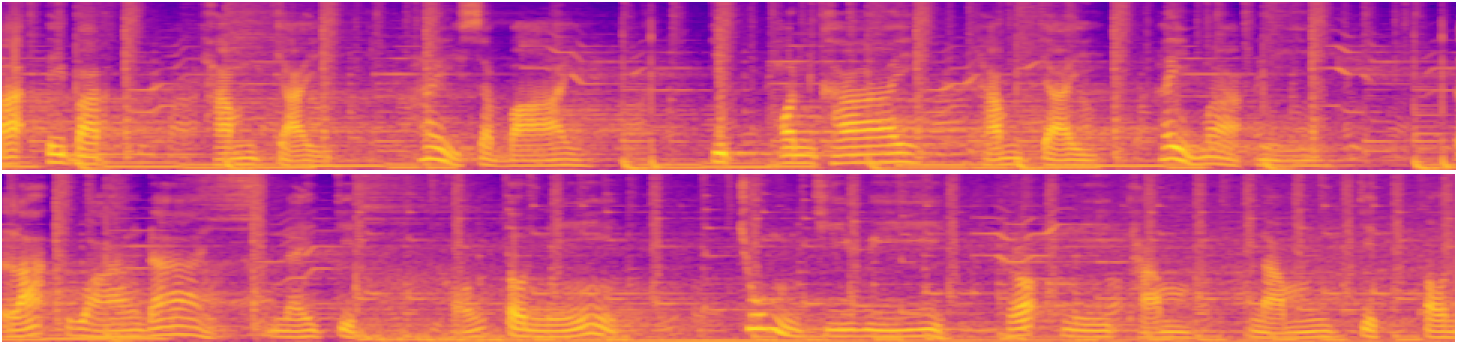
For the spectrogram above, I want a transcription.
ปฏิบัติทำใจให้สบาย จิตผ่อนคลายทำใจให้มากมีละวางได้ในจิตของตนนี้ ชุ่มชีวี เพราะมีธรรมนำจิตตน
